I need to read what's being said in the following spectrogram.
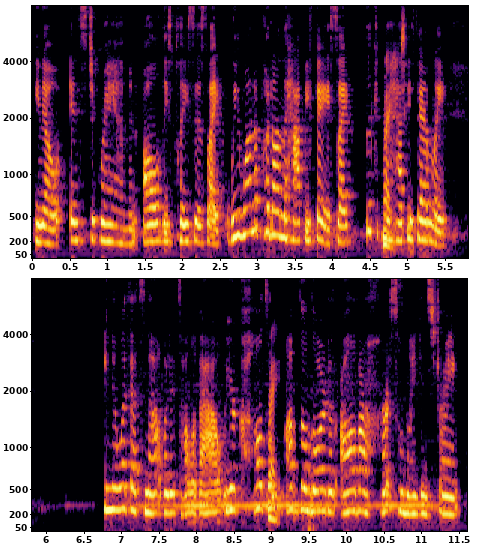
you know Instagram and all of these places, like we want to put on the happy face. Like look at my happy family. You know what? That's not what it's all about. We are called to right. love the Lord with all of our heart, soul, mind, and strength.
